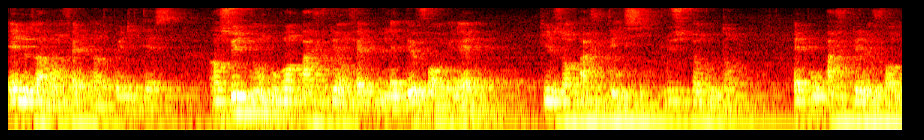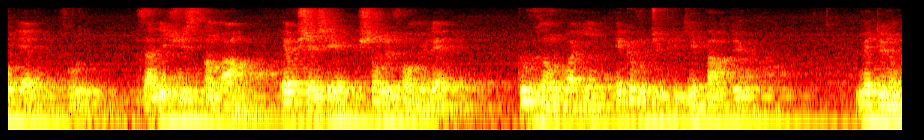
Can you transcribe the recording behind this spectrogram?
Et nous avons fait notre petit test. Ensuite, nous pouvons ajouter en fait les deux formulaires qu'ils ont ajoutés ici, plus un bouton. Et pour ajouter le formulaire, vous allez juste en bas et vous cherchez le champ de formulaire que vous envoyez et que vous dupliquez par deux. Maintenant,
